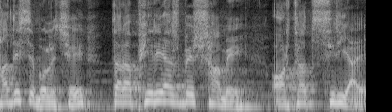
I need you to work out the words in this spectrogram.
হাদিসে বলেছে, তারা ফিরে আসবে শামে, অর্থাৎ সিরিয়ায়,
